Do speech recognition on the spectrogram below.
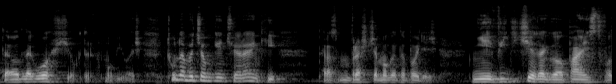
Te odległości, o których mówiłeś. Tu na wyciągnięcie ręki teraz wreszcie mogę to powiedzieć, nie widzicie tego Państwo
